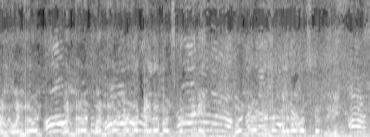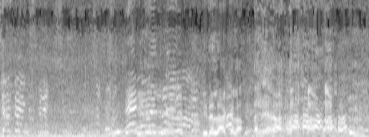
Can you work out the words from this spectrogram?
ಒಂದ್ ಒಂದ್ ರೌಂಡ್ ಒಂದ್ ರೌಂಡ್ ಒಂದ್ ರೌಂಡ್ ಎಲ್ಲ ಕಡಿಮೆ ಮಾಡಿಸ್ಕೊಡ್ತೀನಿ. ಒಂದ್ ರೌಂಡ್ ಎಲ್ಲ ಕಡಿಮೆ ಮಾಡಿಸ್ಕೊಡ್ತೀನಿ. ಇದೆಲ್ಲ ಹಾಕಲ್ಲ.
